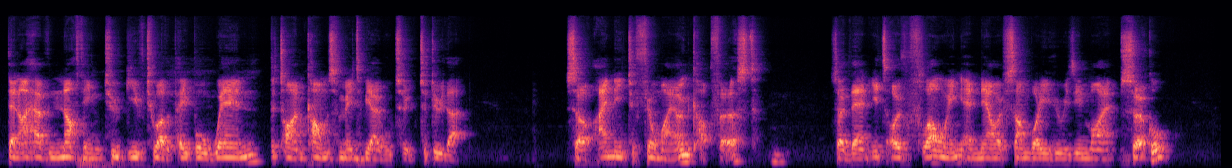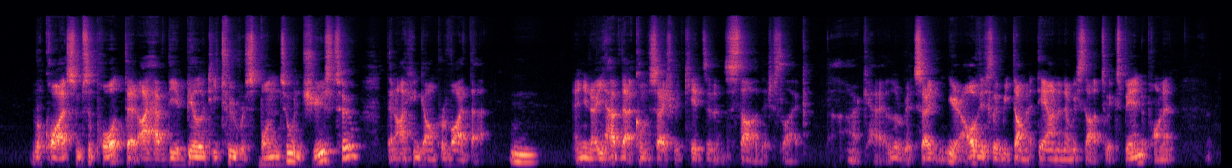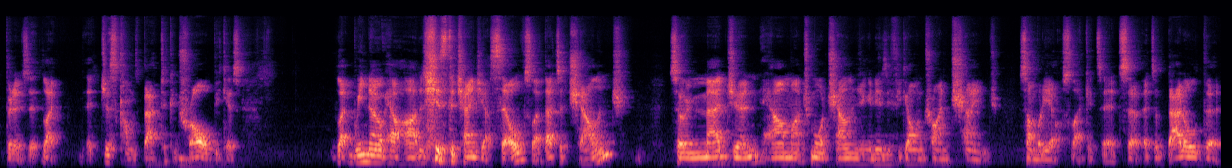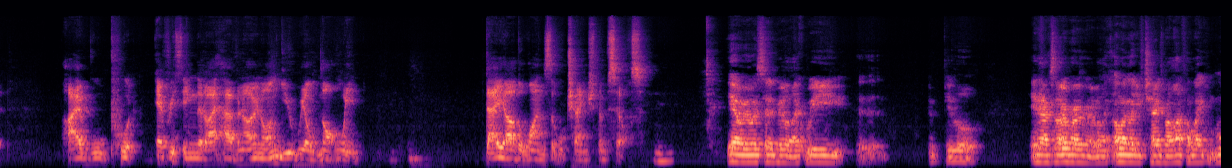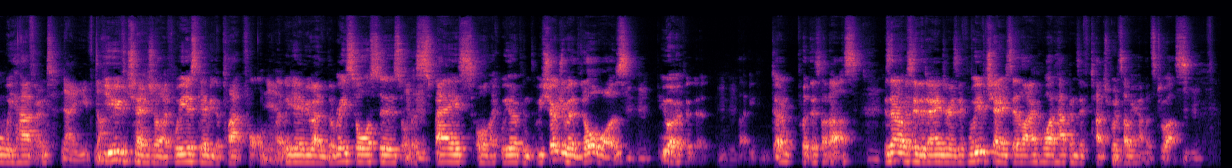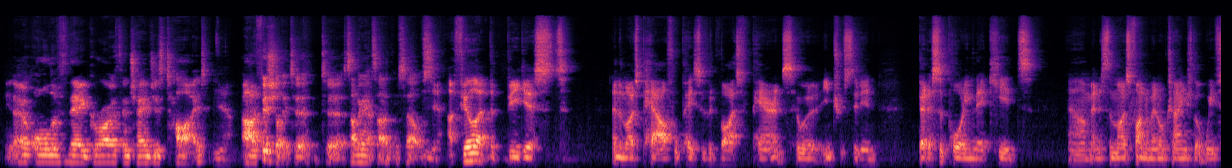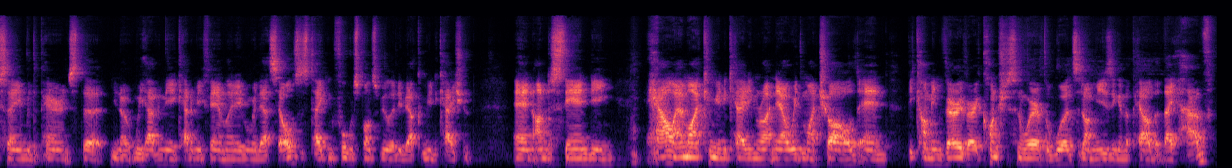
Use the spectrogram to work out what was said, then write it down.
then I have nothing to give to other people when the time comes for me to be able to to do that. So I need to fill my own cup first. So then it's overflowing and now if somebody who is in my circle requires some support that I have the ability to respond to and choose to, then I can go and provide that. Mm. And you know, you have that conversation with kids, and at the start, they're just like, okay, a little bit. So you know, obviously, we dumb it down, and then we start to expand upon it. But it's it, like it just comes back to control because, like, we know how hard it is to change ourselves. Like that's a challenge. So imagine how much more challenging it is if you go and try and change somebody else. Like it's a, it's a it's a battle that I will put everything that I have and own on. You will not win they are the ones that will change themselves. Yeah, we always say to people like we uh, people in our accelerator program are like, "Oh my god, you've changed my life." I'm like, "Well, we haven't. No, you've done. You've changed your life. We just gave you the platform. Yeah. Like we gave you either the resources or the Mhm. space, or like we opened, we showed you where the door was. Mhm. You opened it. Don't put this on us. Because then obviously the danger is if we've changed their life, what happens if touch touchwood something happens to us? Mhm. You know, all of their growth and change is tied Yeah. artificially to, to something outside of themselves. Yeah, I feel like the biggest and the most powerful piece of advice for parents who are interested in better supporting their kids, um, and it's the most fundamental change that we've seen with the parents that you know we have in the academy family and even with ourselves is taking full responsibility of our communication and understanding how am I communicating right now with my child and becoming very very conscious and aware of the words that I'm using and the power that they have?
